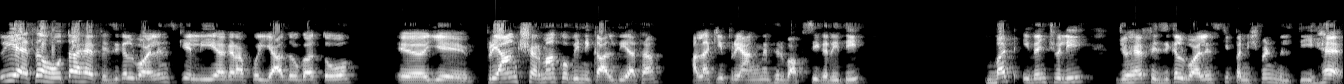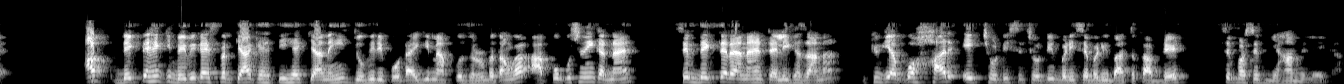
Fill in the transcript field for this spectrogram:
तो ये ऐसा होता है फ़िज़िकल वायलेंस के लिए, अगर आपको याद होगा तो ये प्रियांक शर्मा को भी निकाल दिया था। हालाँकि प्रियांक ने फिर वापसी करी थी। बट इवेंचुअली जो है फ़िज़िकल वायलेंस की पनिशमेंट मिलती है। अब देखते हैं कि बेबी का इस पर क्या कहती है, क्या नहीं, जो भी रिपोर्ट आएगी मैं आपको ज़रूर बताऊँगा। आपको कुछ नहीं करना है, सिर्फ़ देखते रहना है टेली खजाना, क्योंकि आपको हर एक छोटी से छोटी, बड़ी से बड़ी बातों का अपडेट सिर्फ़ और सिर्फ़ यहाँ मिलेगा।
